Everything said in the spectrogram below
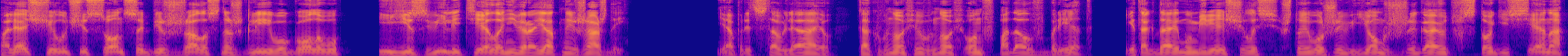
Палящие лучи солнца безжалостно жгли его голову и язвили тело невероятной жаждой. Я представляю, как вновь и вновь он впадал в бред, и тогда ему мерещилось, что его живьем сжигают в стоге сена,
